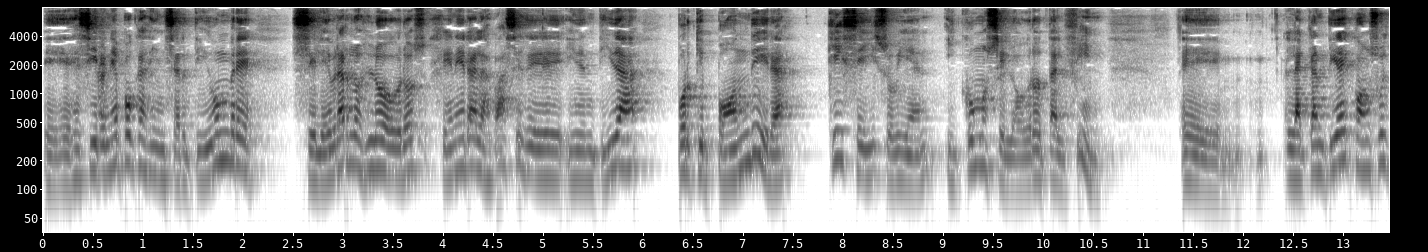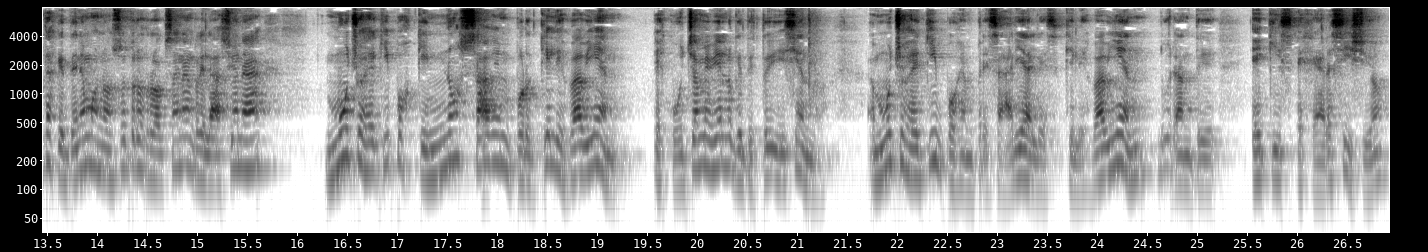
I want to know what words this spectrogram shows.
Eh, es decir, en épocas de incertidumbre, celebrar los logros genera las bases de identidad porque pondera qué se hizo bien y cómo se logró tal fin. Eh, la cantidad de consultas que tenemos nosotros, Roxana, en relación a muchos equipos que no saben por qué les va bien. Escúchame bien lo que te estoy diciendo. A muchos equipos empresariales que les va bien durante X ejercicio,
